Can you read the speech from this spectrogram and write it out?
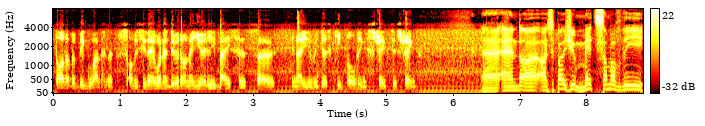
start of a big one, and it's obviously they want to do it on a yearly basis. So, you know, we just keep building strength to strength. Uh, and uh, I suppose you met some of the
